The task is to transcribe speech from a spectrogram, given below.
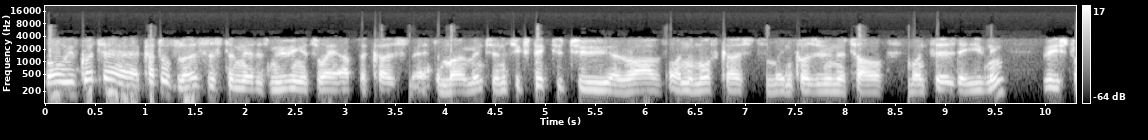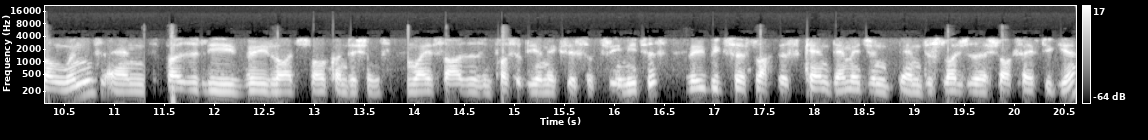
Well, we've got a cut-off low system that is moving its way up the coast at the moment, and it's expected to arrive on the north coast in KwaZulu-Natal on Thursday evening. Very strong winds and supposedly very large swell conditions. Wave sizes and possibly in excess of three meters. Very big surf like this can damage and, and dislodge the shark safety gear.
